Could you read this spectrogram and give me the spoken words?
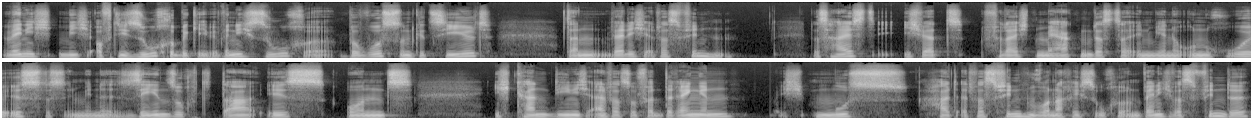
Wenn ich mich auf die Suche begebe, wenn ich suche, bewusst und gezielt, dann werde ich etwas finden. Das heißt, ich werde vielleicht merken, dass da in mir eine Unruhe ist, dass in mir eine Sehnsucht da ist und ich kann die nicht einfach so verdrängen. Ich muss halt etwas finden, wonach ich suche. Und wenn ich was finde,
